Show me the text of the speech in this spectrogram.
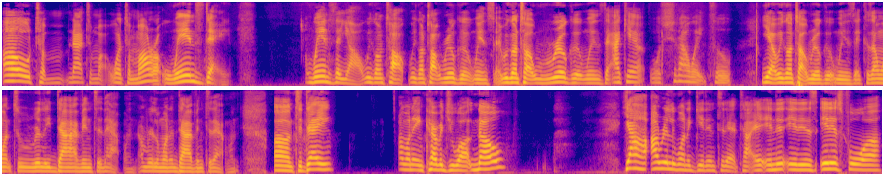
Oh, to not tomorrow. What tomorrow? Wednesday. Wednesday, y'all. We're gonna talk. We're gonna talk real good Wednesday. We're gonna talk real good Wednesday. I can't well should I wait till yeah, we're gonna talk real good Wednesday because I want to really dive into that one. I really want to dive into that one. Um today I want to encourage you all. No, y'all, I really want to get into that time, and it, it is it is for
